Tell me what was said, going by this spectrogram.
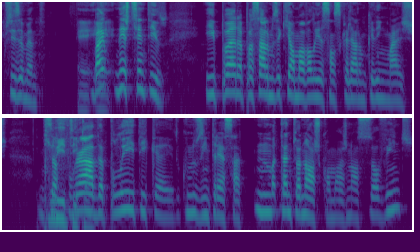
Precisamente. É- Bem, é- neste sentido, e para passarmos aqui a uma avaliação, se calhar um bocadinho mais Política. desafogada, política, do que nos interessa tanto a nós como aos nossos ouvintes,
